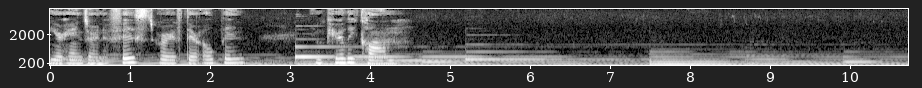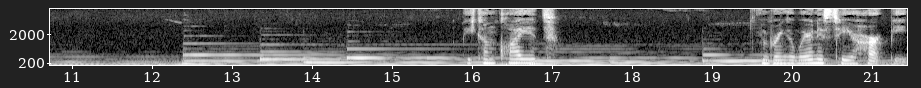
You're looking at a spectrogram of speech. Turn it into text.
your hands are in a fist or if they're open and purely calm. Quiet and bring awareness to your heartbeat.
